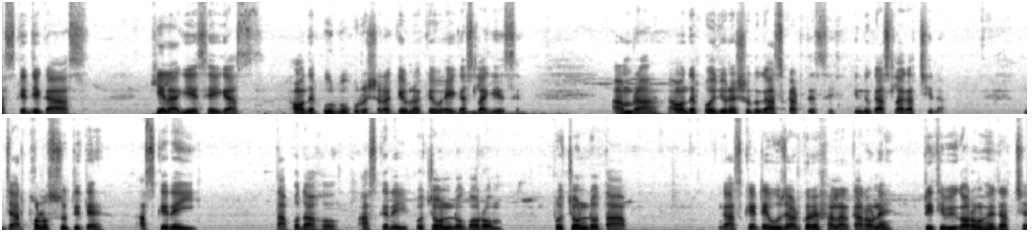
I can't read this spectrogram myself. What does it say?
আজকে যে গাছ, কে লাগিয়েছে এই গাছ? আমাদের পূর্বপুরুষেরা কেউ না কেউ এই গাছ লাগিয়েছে। আমরা, আমাদের প্রয়োজনে শুধু গাছ কাটতেছি, কিন্তু গাছ লাগাচ্ছি না। যার ফলশ্রুতিতে আজকের এই তাপদাহ, আজকের এই প্রচণ্ড গরম, প্রচণ্ড তাপ, গাছ কেটে উজাড় করে ফেলার কারণে পৃথিবী গরম হয়ে যাচ্ছে,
